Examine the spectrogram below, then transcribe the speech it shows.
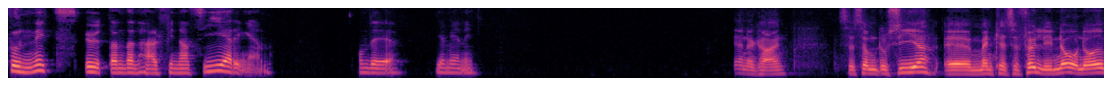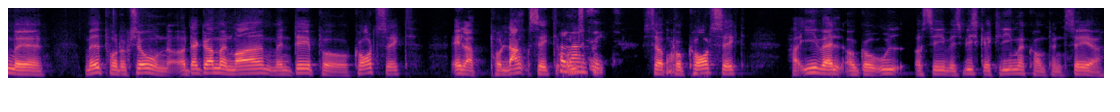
funnits utan den här finansieringen. Om det ger mening. Anna Karin. Så som du siger, øh, man kan selvfølgelig nå noget med, med produktion, og der gør man meget, men det er på kort sigt, eller på lang sigt. På lang sigt. Så ja. på kort sigt har I valgt at gå ud og sige, hvis vi skal klimakompensere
